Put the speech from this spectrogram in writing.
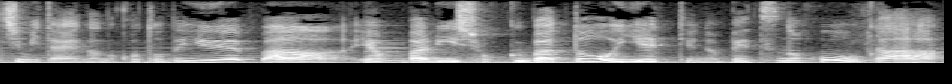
チみたいなのことで言えばやっぱり職場と家っていうのは別の方が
